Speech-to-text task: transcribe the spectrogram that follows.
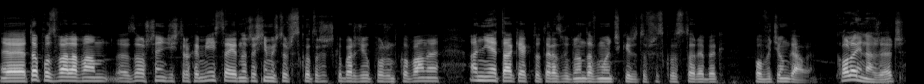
E, to pozwala Wam zaoszczędzić trochę miejsca, jednocześnie mieć to wszystko troszeczkę bardziej uporządkowane, a nie tak jak to teraz wygląda w momencie, kiedy to wszystko z torebek powyciągałem. Kolejna rzecz,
